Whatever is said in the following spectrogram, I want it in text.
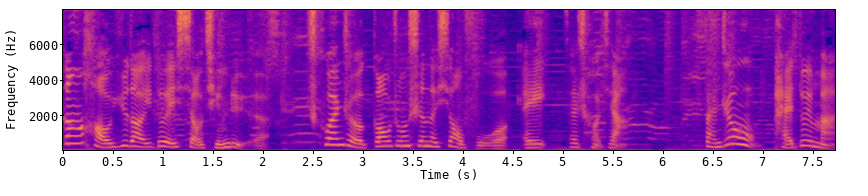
刚好遇到一对小情侣，穿着高中生的校服，哎，在吵架。反正排队嘛，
